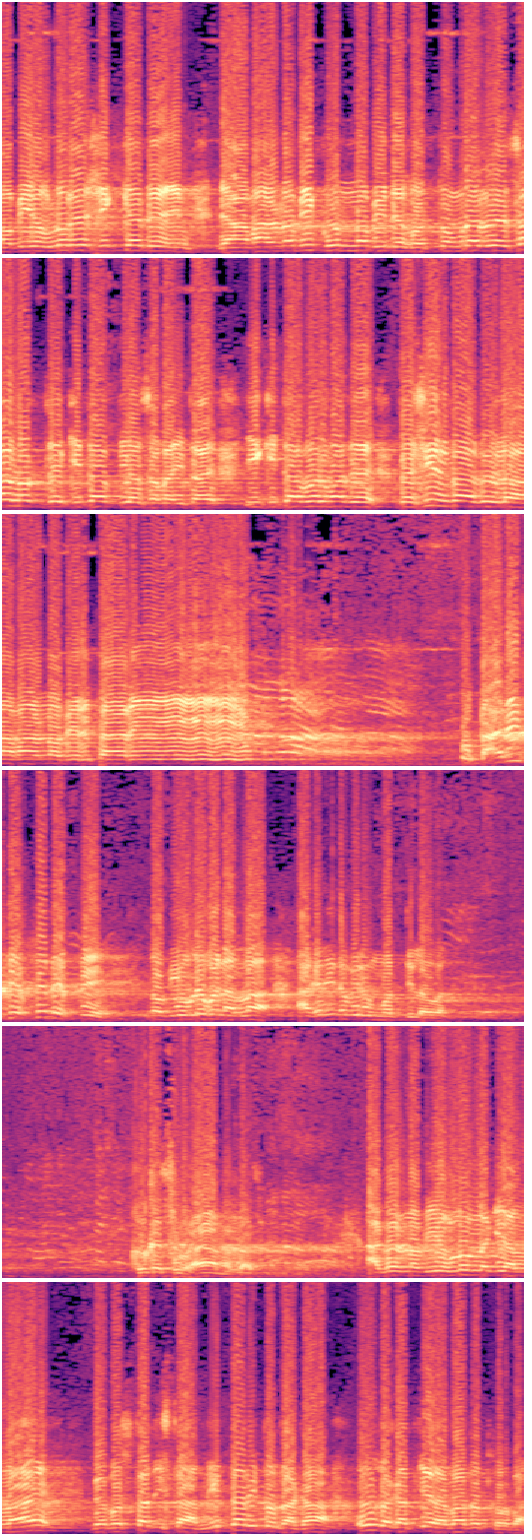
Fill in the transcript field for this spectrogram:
নবী ওগুলোরে শিক্ষা দেন যে আমার নবী কোন নবী? দেখো, তোমরা রেসালত যে কিতাব দিয়া চালাইতাই, এই কিতাবের মাঝে বেশিরভাগ হইল আমার নবীর তারিফ। ও তারিফ দেখতে দেখতে নবী হলে কেন আল্লাহ, আগেরই নবীর উম্মত দিল আগের নবী হলোর লাগি আল্লাহ ব্যবস্থা দিস্তা নির্ধারিত জায়গা, ও জায়গাতে আবাদত করবা।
